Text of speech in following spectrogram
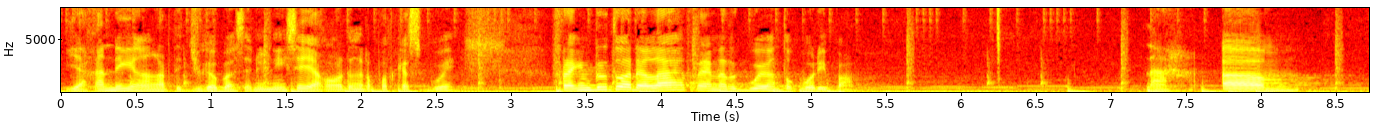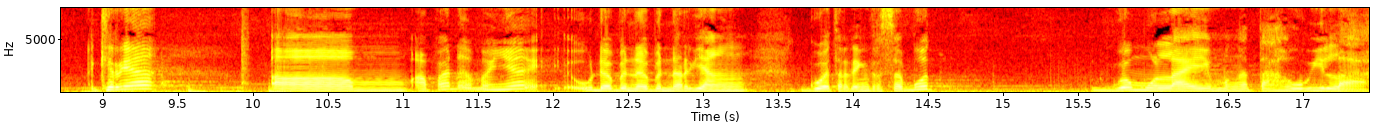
Ya kan dia nggak ngerti juga bahasa Indonesia ya kalau denger podcast gue. Frank Drew itu adalah trainer gue untuk body pump. Nah, um, akhirnya um, apa namanya udah bener-bener yang gue trading tersebut, gue mulai mengetahui lah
